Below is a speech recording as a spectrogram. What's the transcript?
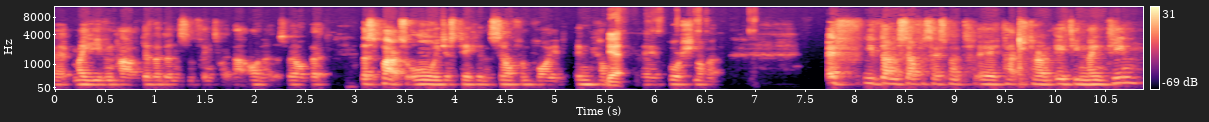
It might even have dividends and things like that on it as well. But this part's only just taking the self-employed income yeah. uh, portion of it. If you've done a self-assessment uh, tax return 1819,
